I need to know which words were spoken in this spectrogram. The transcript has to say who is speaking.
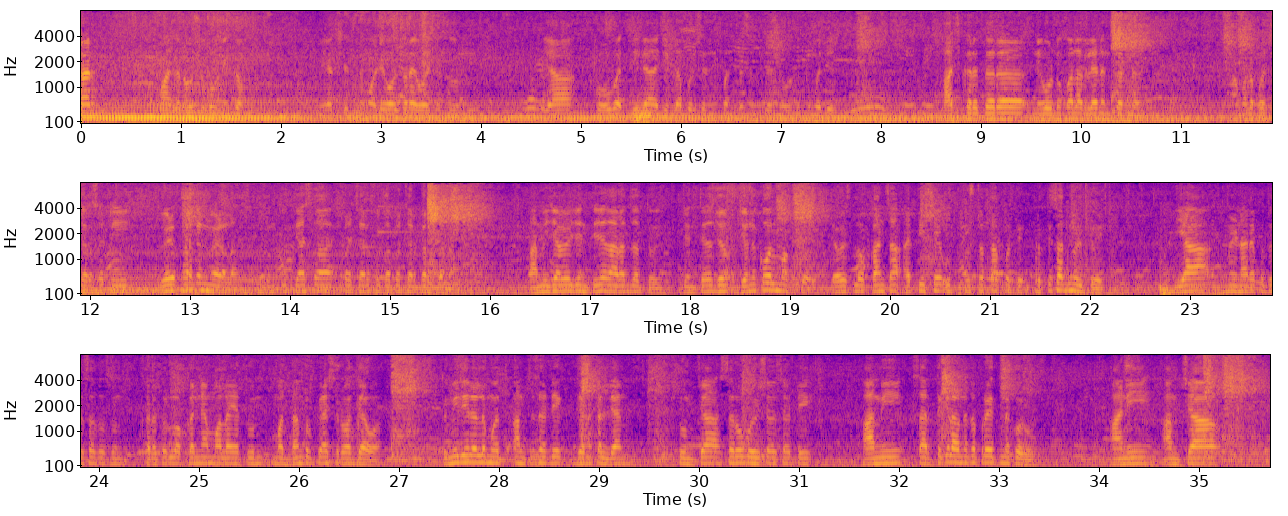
Speaker 1: नमस्कार. माझं नाव शुभम निकम. मी या क्षेत्र मोडेगावचा रहिवासी असून या भाऊ घातलेल्या जिल्हा परिषद आणि पंचायत समितीच्या निवडणुकीमध्ये. आज खरं तर निवडणुका लागल्यानंतरनं आम्हाला प्रचारासाठी वेळ फार कमी मिळाला. परंतु त्याच प्रचारसुद्धा प्रचार करताना आम्ही ज्यावेळी जनतेच्या दारात जातोय जनतेचा जन जनकौल मागतोय त्यावेळेस लोकांचा अतिशय उत्कृष्टता प्रति प्रतिसाद मिळतोय. या मिळणाऱ्या प्रतिसाद असून खरं तर लोकांनी आम्हाला यातून मतदान रूपी आशीर्वाद द्यावा. तुम्ही दिलेलं मत आमच्यासाठी एक जनकल्याण. तुमच्या सर्व भविष्यासाठी आम्ही सार्थकी लावण्याचा प्रयत्न करू. आणि आमच्या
